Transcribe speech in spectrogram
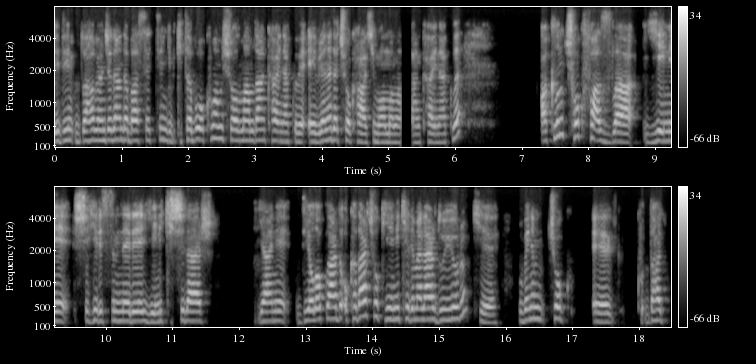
dediğim daha önceden de bahsettiğim gibi kitabı okumamış olmamdan kaynaklı ve evrene de çok hâkim olmamamdan kaynaklı. Aklım çok fazla yeni şehir isimleri, yeni kişiler, yani diyaloglarda o kadar çok yeni kelimeler duyuyorum ki bu benim çok, eee, daha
